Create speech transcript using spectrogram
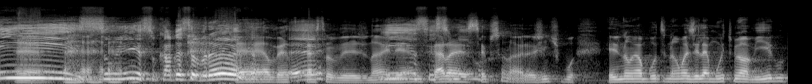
Isso, é. isso, cabeça branca. É, Alberto é. Castro Beijo. Não, ele isso, é um cara excepcional. A gente, ele não é abutre não, mas ele é muito meu amigo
